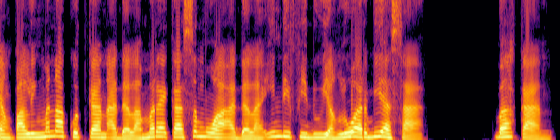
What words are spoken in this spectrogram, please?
yang paling menakutkan adalah mereka semua adalah individu yang luar biasa. Bahkan,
